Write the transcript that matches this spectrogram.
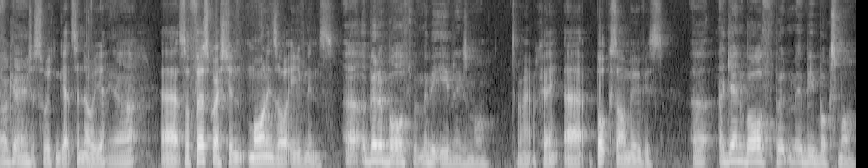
Okay. just so we can get to know you. Yeah, Uh, so, first question mornings or evenings? uh, a bit of both, but maybe evenings more. All right, okay. Uh, books or movies? Uh, again, both, but maybe books more.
